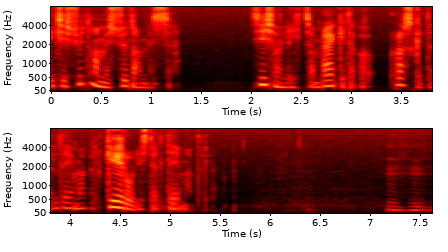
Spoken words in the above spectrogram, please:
ehk siis südamest südamesse. siis on lihtsam rääkida ka rasketel teemadel, keerulistel teemadel mm. -hmm.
